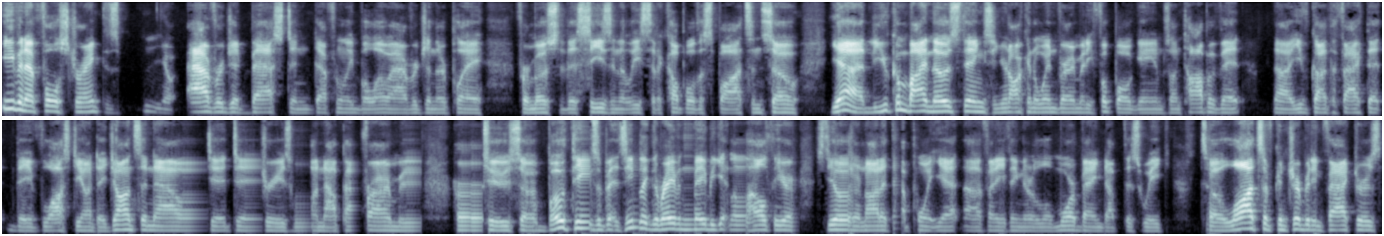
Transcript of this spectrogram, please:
even at full strength, is you know average at best and definitely below average in their play for most of this season, at least at a couple of the spots. And so, yeah, you combine those things, and you're not going to win very many football games. On top of it, uh, you've got the fact that they've lost Diontae Johnson now to, to injuries. One now, Pat Freiermuth hurt too. So both teams have been. It seems like the Ravens may be getting a little healthier. Steelers are not at that point yet. Uh, if anything, they're a little more banged up this week. So lots of contributing factors.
